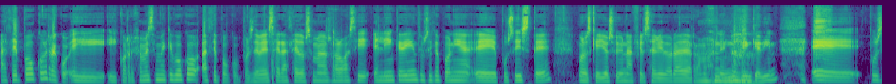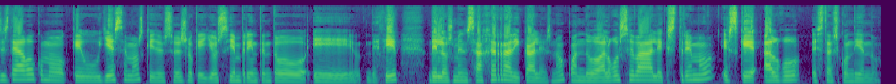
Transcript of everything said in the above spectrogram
hace poco, y, recu- y, y corrígeme si me equivoco, hace poco, pues debe ser hace dos semanas o algo así, en LinkedIn tú sí que ponía, eh, pusiste, bueno, es que yo soy una fiel seguidora de Ramón en LinkedIn, eh, pusiste algo como que huyésemos, que eso es lo que yo siempre intento eh, decir, de los mensajes radicales, ¿no? Cuando algo se va al extremo es que algo está escondiendo.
